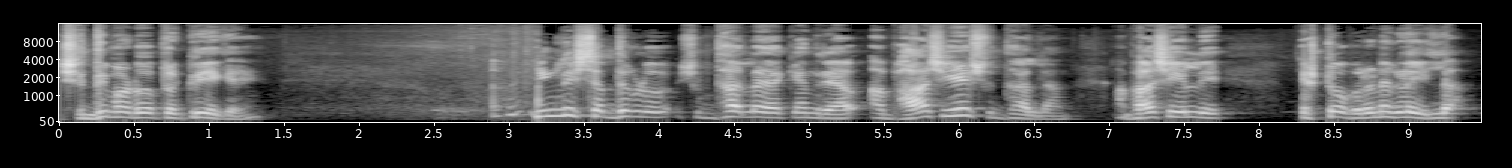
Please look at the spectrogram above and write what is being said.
ಶುದ್ಧಿ ಮಾಡುವ ಪ್ರಕ್ರಿಯೆಗೆ ಇಂಗ್ಲಿಷ್ ಶಬ್ದಗಳು ಶುದ್ಧ ಅಲ್ಲ, ಯಾಕೆಂದರೆ ಆ- ಭಾಷೆಯೇ ಶುದ್ಧ ಅಲ್ಲ. ಆ ಭಾಷೆಯಲ್ಲಿ ಎಷ್ಟೋ ವರ್ಣಗಳೇ ಇಲ್ಲ.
